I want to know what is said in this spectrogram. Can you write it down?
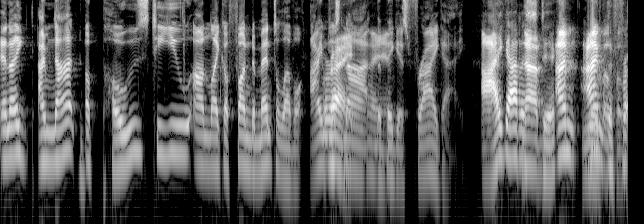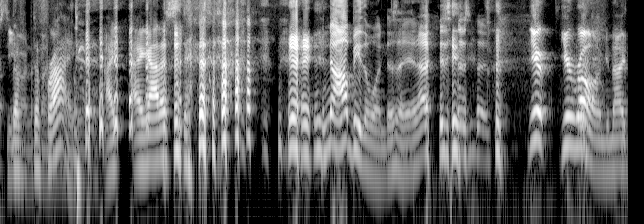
and I I'm not opposed to you on like a fundamental level. I'm just Right, not I the am. biggest fry guy. I gotta Nah, stick. I'm- I'm the, opposed to you the, the fry. I, I gotta. St- no, I'll be the one to say it. You're you're wrong, and I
